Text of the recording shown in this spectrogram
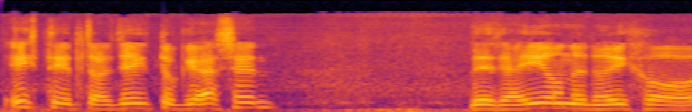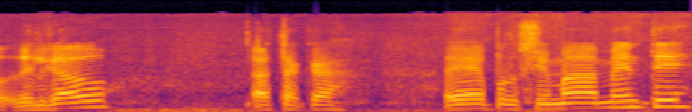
Este es el trayecto que hacen desde ahí donde nos dijo Delgado hasta acá. Hay aproximadamente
